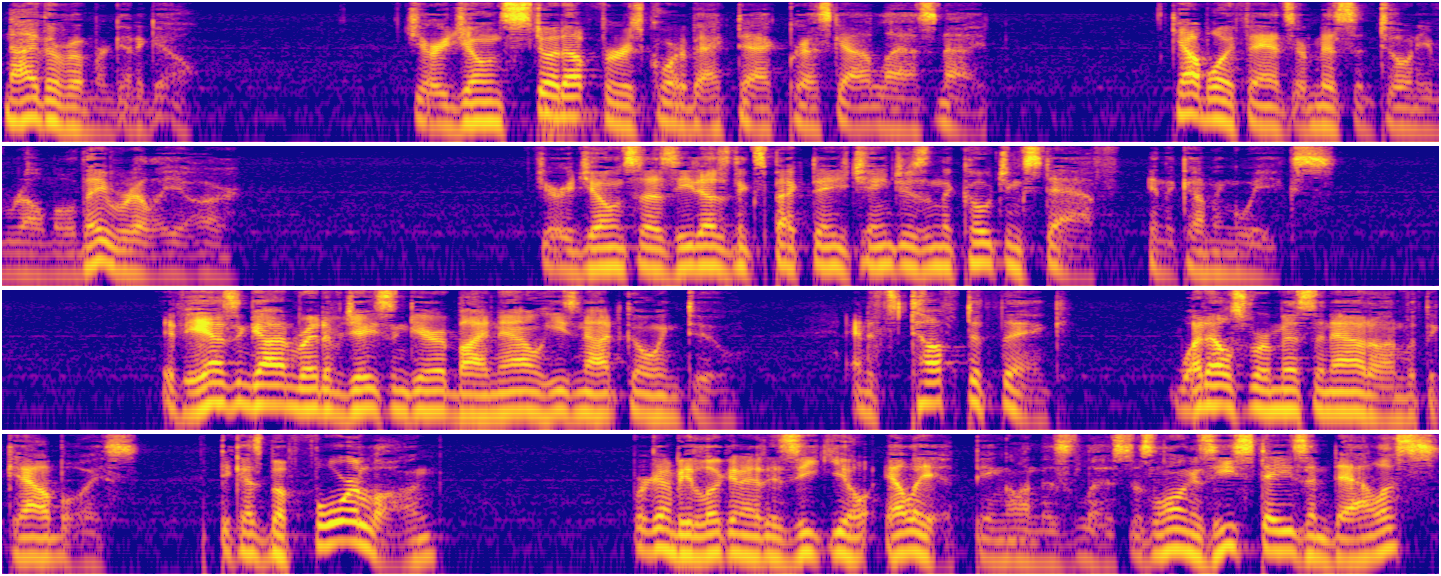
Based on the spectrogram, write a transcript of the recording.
neither of them are going to go. Jerry Jones stood up for his quarterback Dak Prescott last night. Cowboy fans are missing Tony Romo. They really are. Jerry Jones says he doesn't expect any changes in the coaching staff in the coming weeks. If he hasn't gotten rid of Jason Garrett by now, he's not going to. And it's tough to think what else we're missing out on with the Cowboys. Because before long, we're going to be looking at Ezekiel Elliott being on this list. As long as he stays in Dallas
